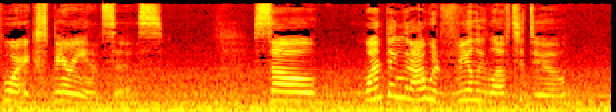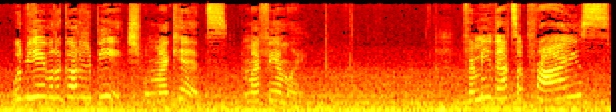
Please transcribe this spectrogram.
for experiences. So, one thing that I would really love to do would be able to go to the beach with my kids and my family. For me, that's a prize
